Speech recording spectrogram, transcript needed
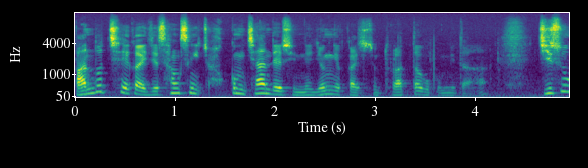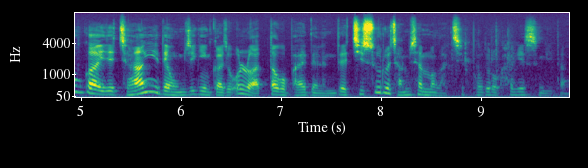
반도체가 이제 상승이 조금 제한될 수 있는 영역까지 좀 돌았다고 봅니다. 지수가 이제 저항에 대한 움직임까지 올라왔다고 봐야 되는데 지수를 잠시 한번 같이 보도록 하겠습니다.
